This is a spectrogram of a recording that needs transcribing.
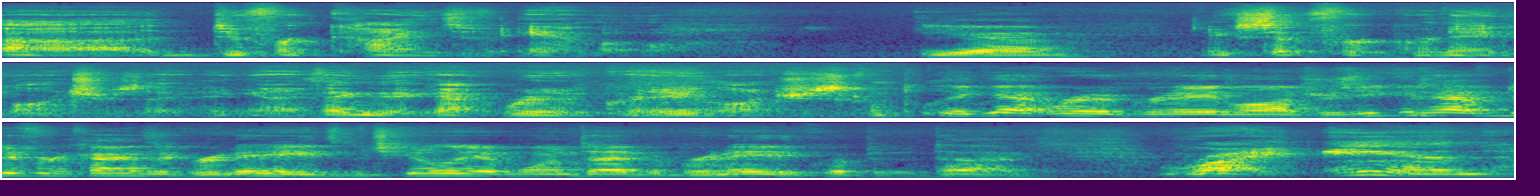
uh, different kinds of ammo, Yeah. except for grenade launchers, I think. I think they got rid of grenade launchers completely. They got rid of grenade launchers. You could have different kinds of grenades, but you only have one type of grenade equipped at a time. Right, and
